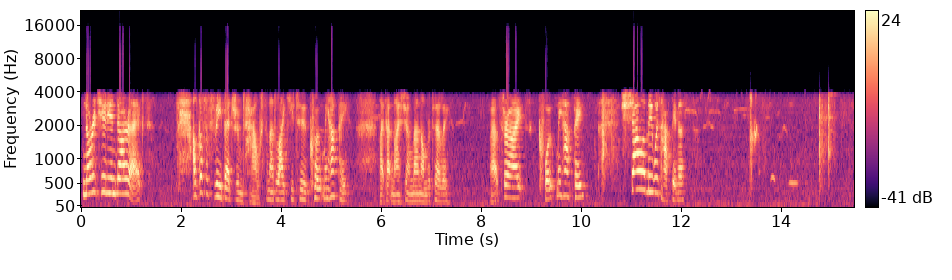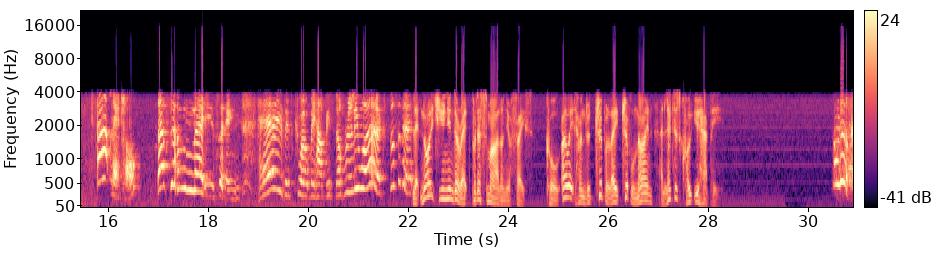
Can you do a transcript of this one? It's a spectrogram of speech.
Norwich Union Direct. I've got a three bedroomed house and I'd like you to quote me happy. Like that nice young man on the telly. That's right. Quote me happy. Shower me with happiness. That little? That's amazing. Hey, this quote me happy stuff really works, doesn't it? Let Norwich Union Direct put a smile on your face. Call 0800 888 999 and let us quote you happy. Oh, look.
